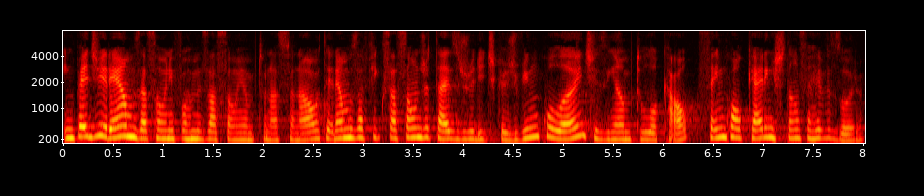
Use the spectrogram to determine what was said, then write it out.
impediremos essa uniformização em âmbito nacional, teremos a fixação de teses jurídicas vinculantes em âmbito local, sem qualquer instância revisora.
